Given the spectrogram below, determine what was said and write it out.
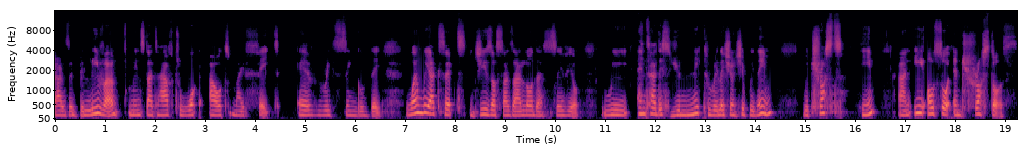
as a believer means that I have to work out my faith every single day. When we accept Jesus as our Lord and Savior, we enter this unique relationship with Him. We trust Him, and He also entrusts us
